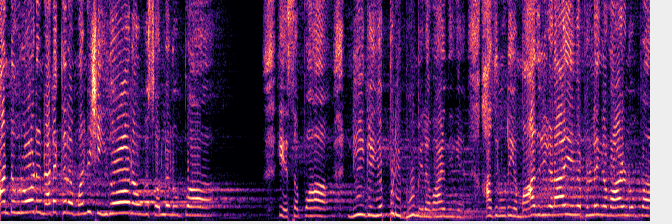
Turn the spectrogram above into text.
ஆண்டவரோடு நடக்கிற மனுஷன் இதோன்னு அவங்க சொல்லணும்ப்பா. ஏசப்பா நீங்க எப்படி பூமியில வாழ்ந்தீங்க? அதனுடைய மாதிரிகளா எங்க பிள்ளைங்க வாழணும்ப்பா.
